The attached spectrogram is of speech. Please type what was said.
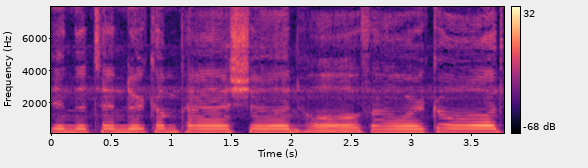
in the tender compassion of our God,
